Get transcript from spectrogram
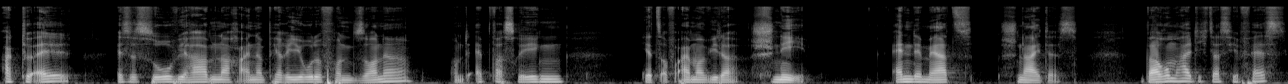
Aktuell ist es so, wir haben nach einer Periode von Sonne und etwas Regen jetzt auf einmal wieder Schnee. Ende März schneit es. Warum halte ich das hier fest?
